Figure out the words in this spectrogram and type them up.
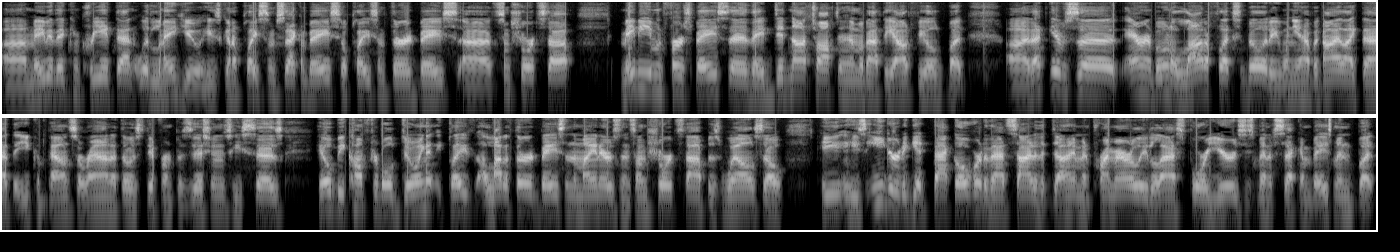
Uh, maybe they can create that with LeMahieu. He's going to play some second base. He'll play some third base, uh, some shortstop, maybe even first base. Uh, they did not talk to him about the outfield, but uh, that gives uh, Aaron Boone a lot of flexibility when you have a guy like that that you can bounce around at those different positions. He says he'll be comfortable doing it. He played a lot of third base in the minors and some shortstop as well. So he, he's eager to get back over to that side of the diamond. Primarily the last four years, he's been a second baseman, but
